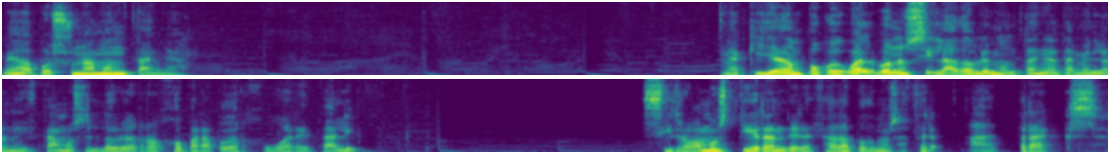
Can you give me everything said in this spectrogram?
Venga, pues una montaña. Aquí ya da un poco igual. Bueno, sí, la doble montaña también lo necesitamos, el doble rojo, para poder jugar Etali. Si robamos tierra enderezada, podemos hacer Atrax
